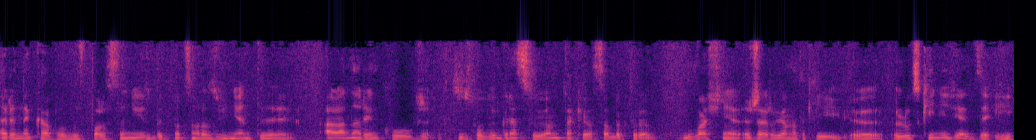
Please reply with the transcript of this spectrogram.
rynek kawowy w Polsce nie jest zbyt mocno rozwinięty a na rynku w cudzysłowie grasują takie osoby, które właśnie żerują na takiej y, ludzkiej niewiedzy i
